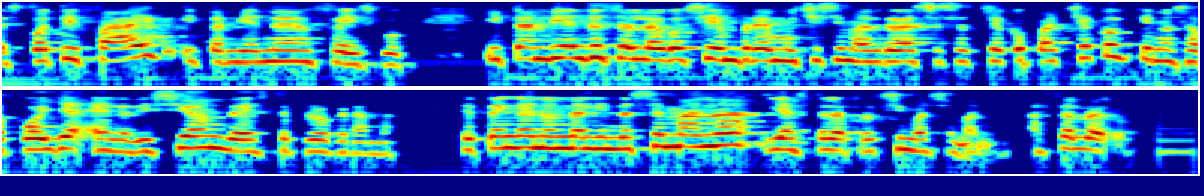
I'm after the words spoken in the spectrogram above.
Spotify y también en Facebook. Y también, desde luego, siempre muchísimas gracias a Checo Pacheco, quien nos apoya en la edición de este programa. Que tengan una linda semana y hasta la próxima semana. Hasta luego.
